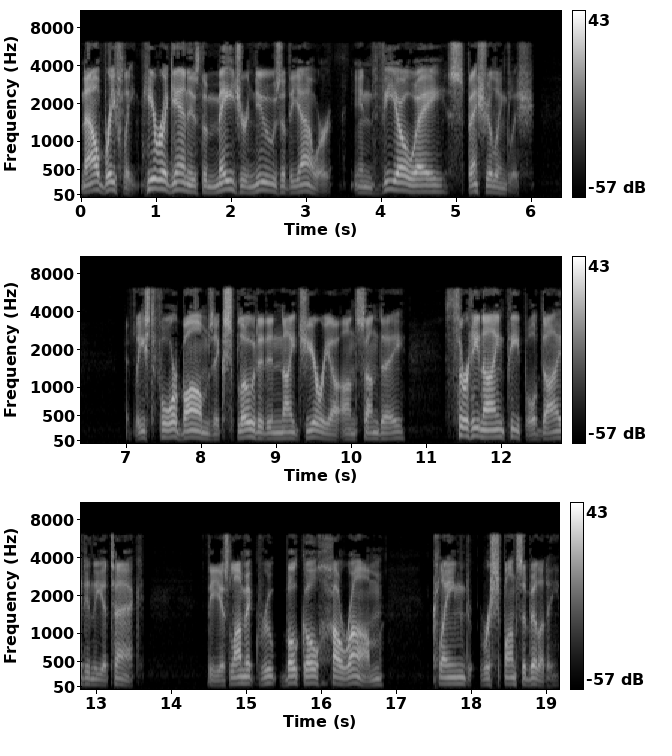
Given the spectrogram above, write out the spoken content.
Now, briefly, here again is the major news of the hour in VOA Special English. At least four bombs exploded in Nigeria on Sunday. Thirty-nine people died in the attack. The Islamic group Boko Haram claimed responsibility.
